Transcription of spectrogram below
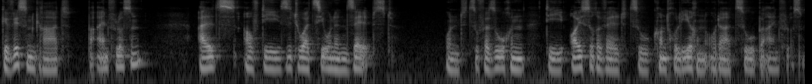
gewissen Grad beeinflussen, als auf die Situationen selbst und zu versuchen, die äußere Welt zu kontrollieren oder zu beeinflussen.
